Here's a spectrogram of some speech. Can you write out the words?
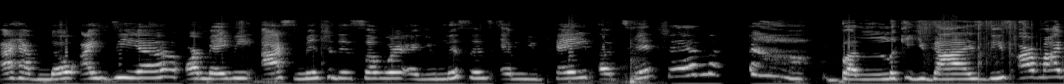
I have no idea. Or maybe I mentioned it somewhere and you listened and you paid attention. But look at you guys. These are my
